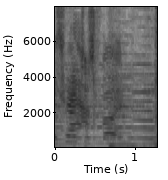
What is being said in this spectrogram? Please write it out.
chance is fun.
